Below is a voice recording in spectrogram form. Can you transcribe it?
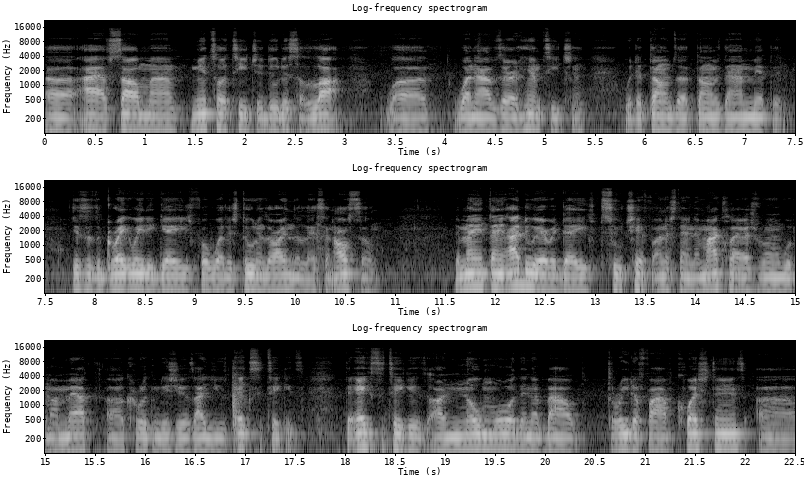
Uh, I have saw my mentor teacher do this a lot uh, when I observed him teaching with the thumbs up, thumbs down method. This is a great way to gauge for whether students are in the lesson also. The main thing I do every day to check for understanding in my classroom with my math uh, curriculum this year is I use exit tickets. The exit tickets are no more than about three to five questions, uh,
